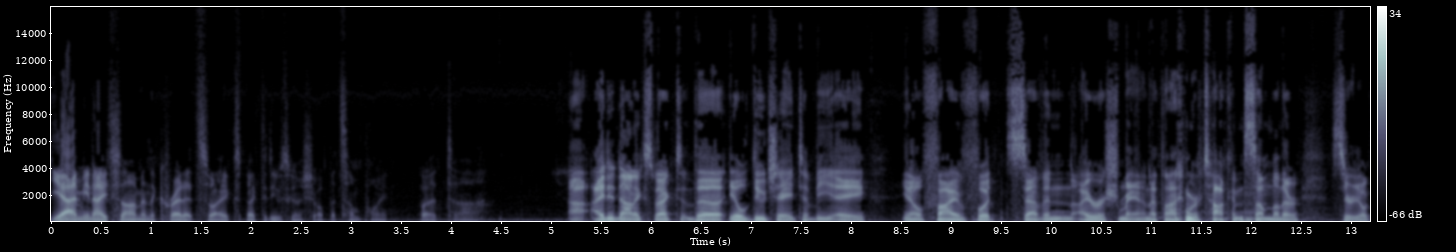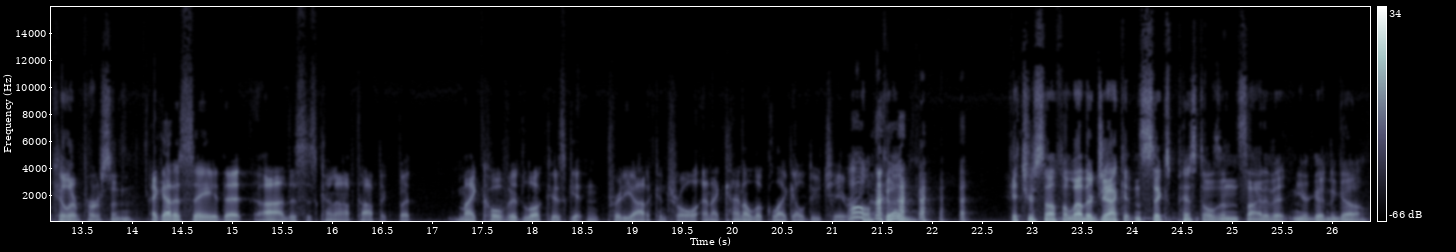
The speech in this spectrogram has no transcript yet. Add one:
yeah, I mean, I saw him in the credits, so I expected he was going to show up at some point. But uh, I I did not expect the Il Duce to be a you know five foot seven Irish man. I thought we were talking some other serial killer person. I got to say that uh, this is kind of off topic, but my COVID look is getting pretty out of control, and I kind of look like El Duce right Oh, now. good. Get yourself a leather jacket and six pistols inside of it, and you're good to go.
